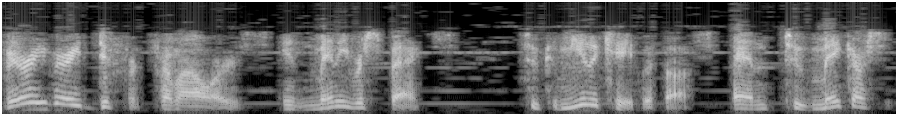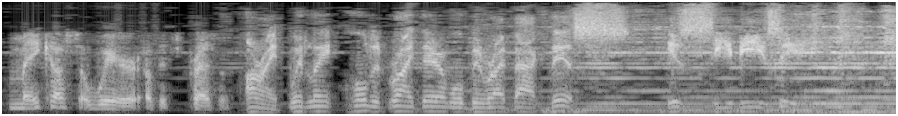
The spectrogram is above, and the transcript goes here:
very, very different from ours in many respects to communicate with us and to make us, make us aware of its presence. All right, Whitley, hold it right there. We'll be right back. This is CBC.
